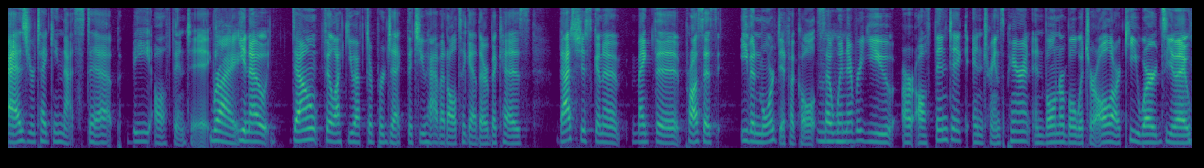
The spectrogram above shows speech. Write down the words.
as you're taking that step be authentic. Right. You know don't feel like you have to project that you have it all together because that's just going to make the process even more difficult. Mm-hmm. So whenever you are authentic and transparent and vulnerable, which are all our keywords, you know,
